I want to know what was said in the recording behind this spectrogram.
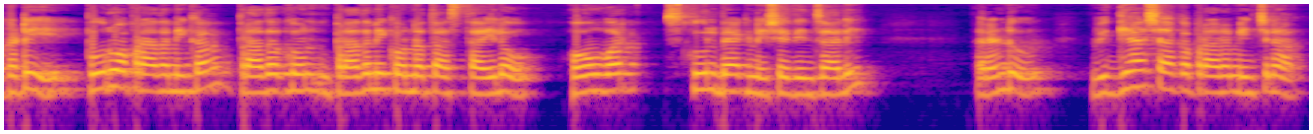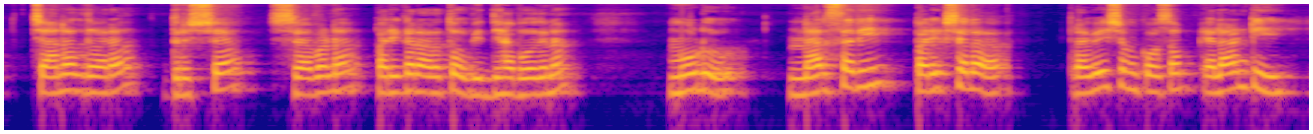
ఒకటి పూర్వ ప్రాథమిక ప్రాథమిక ప్రాథమికోన్నత స్థాయిలో హోంవర్క్ స్కూల్ బ్యాగ్ నిషేధించాలి. రెండు విద్యాశాఖ ప్రారంభించిన ఛానల్ ద్వారా దృశ్య శ్రవణ పరికరాలతో విద్యాబోధన. మూడు నర్సరీ పరీక్షల ప్రవేశం కోసం ఎలాంటి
